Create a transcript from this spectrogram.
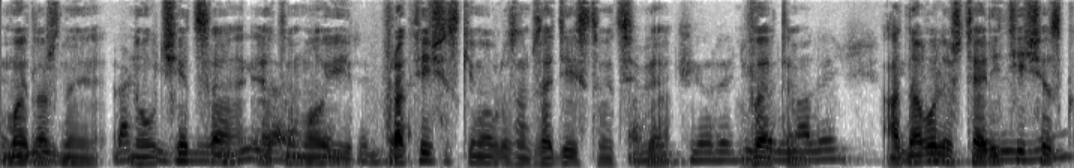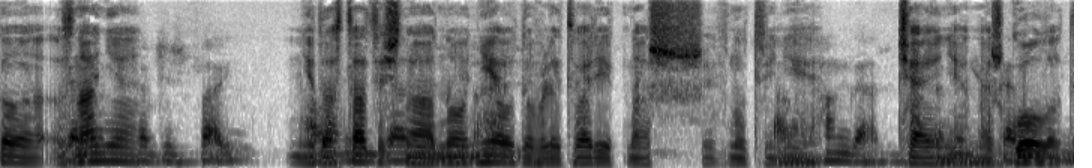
Мы должны научиться этому и практическим образом задействовать себя в этом. Одного лишь теоретического знания недостаточно, оно не удовлетворит наши внутренние чаяния, наш голод.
